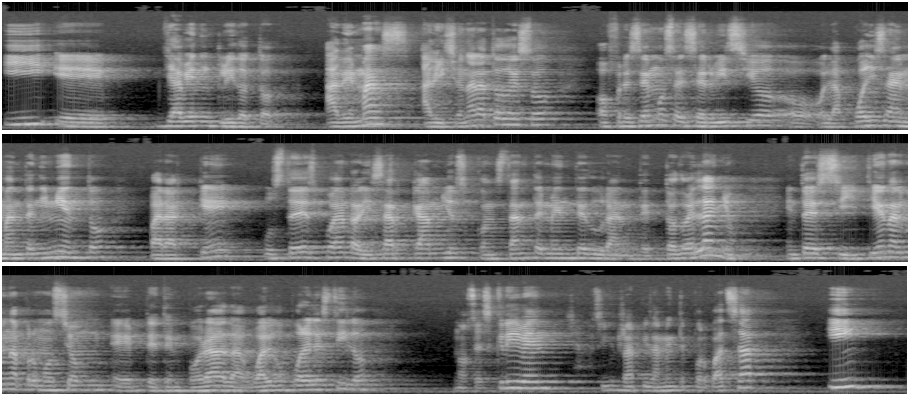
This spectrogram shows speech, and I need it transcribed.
Y eh, ya viene incluido todo. Además, adicional a todo eso, ofrecemos el servicio o, la póliza de mantenimiento para que ustedes puedan realizar cambios constantemente durante todo el año. Entonces, si tienen alguna promoción de temporada o algo por el estilo, nos escriben rápidamente por WhatsApp y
